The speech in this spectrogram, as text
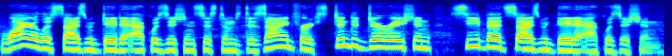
wireless seismic data acquisition systems designed for extended duration seabed seismic data acquisition.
